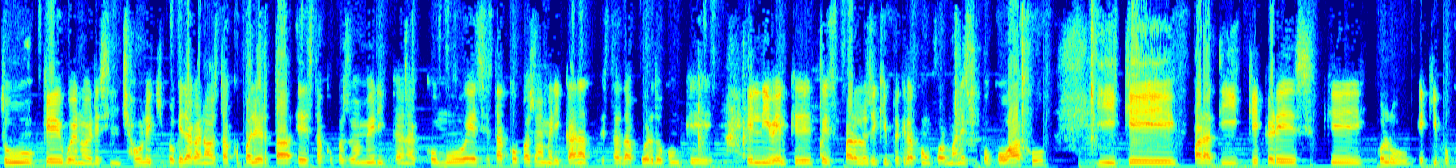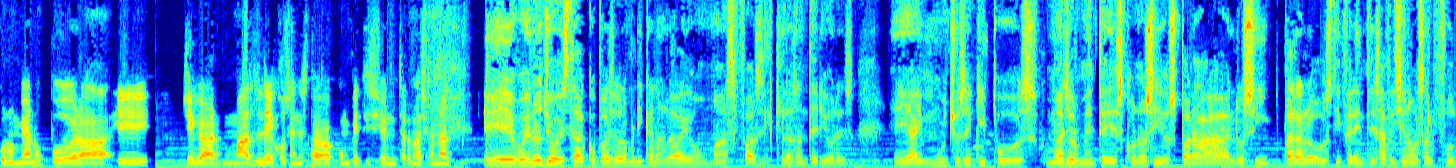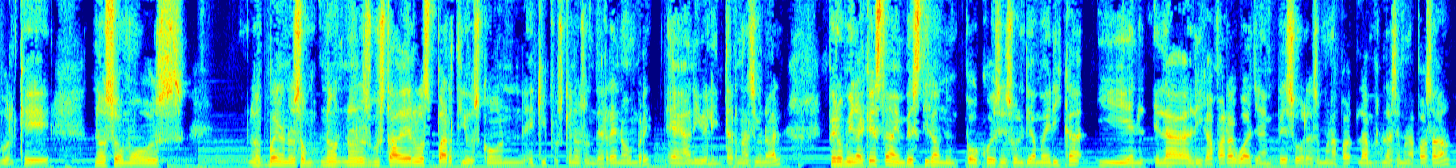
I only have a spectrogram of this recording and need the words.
Tú que, bueno, eres hincha de un equipo que ya ha ganado esta Copa Libertad, esta Copa Sudamericana, ¿cómo ves esta Copa Sudamericana? ¿Estás de acuerdo con que el nivel que, pues, para los equipos que la conforman es un poco bajo? Y que para ti, ¿qué crees que el equipo colombiano podrá eh, llegar más lejos en esta competición internacional? Eh, bueno, yo esta Copa Sudamericana la veo más fácil que las anteriores. Eh, hay muchos equipos mayormente desconocidos para los, para los diferentes aficionados al fútbol que no somos bueno, no, nos gusta ver los partidos con equipos que no son de renombre eh, a nivel internacional, pero mira que estaba investigando un poco ese Sol de América y en, la Liga Paraguaya empezó la semana, la, semana pasada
